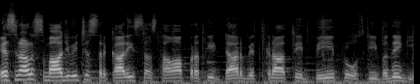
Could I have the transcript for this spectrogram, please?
ਇਸ ਨਾਲ ਸਮਾਜ ਵਿੱਚ ਸਰਕਾਰੀ ਸੰਸਥਾਵਾਂ ਪ੍ਰਤੀ ਡਰ, ਵਿਤਕਰਾ ਤੇ ਬੇਭਰੋਸਗੀ ਵਧੇਗੀ।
